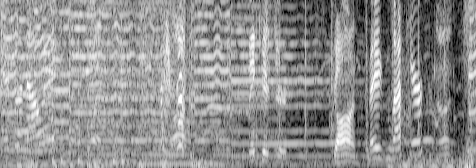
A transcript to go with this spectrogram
It's going that way. Lost. the big kids are gone. They left here. Done.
